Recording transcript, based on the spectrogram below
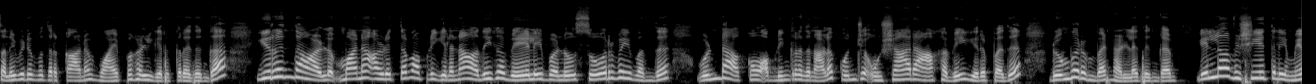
செலவிடுவதற்கான வாய்ப்புகள் இருக்கிறதுங்க. இருந்தாலும் மன அழுத்தம் அப்படி இல்லைன்னா அதிக வேலை பளு சோர்வை வந்து உண்டாக்கும் அப்படிங்கிறதுனால கொஞ்சம் உஷாராகவே இருப்பது ரொம்ப ரொம்ப நல்லதுங்க. எல்லா விஷயத்துலையுமே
